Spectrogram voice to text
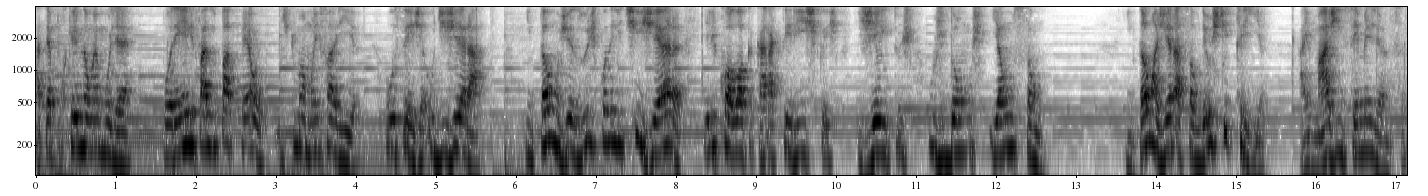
até porque ele não é mulher. Porém, ele faz o papel de que uma mãe faria, ou seja, o de gerar. Então, Jesus, quando ele te gera, ele coloca características, jeitos, os dons e a unção. Então, a geração, Deus te cria, a imagem e semelhança.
